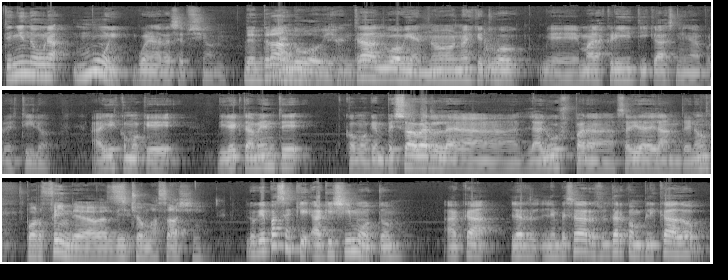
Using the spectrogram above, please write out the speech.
teniendo una muy buena recepción. De entrada anduvo bien. De entrada anduvo bien, no, no es que tuvo eh, malas críticas ni nada por el estilo. Ahí es como que directamente como que empezó a ver la, la, luz para salir adelante, ¿no? Por fin debe haber dicho sí. Masashi. Lo que pasa es que a Kishimoto, acá, le, le empezaba a resultar complicado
